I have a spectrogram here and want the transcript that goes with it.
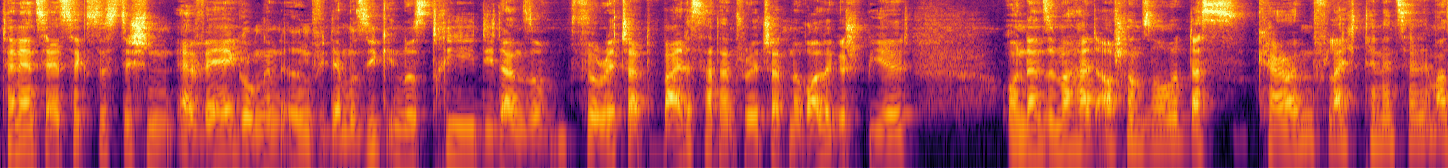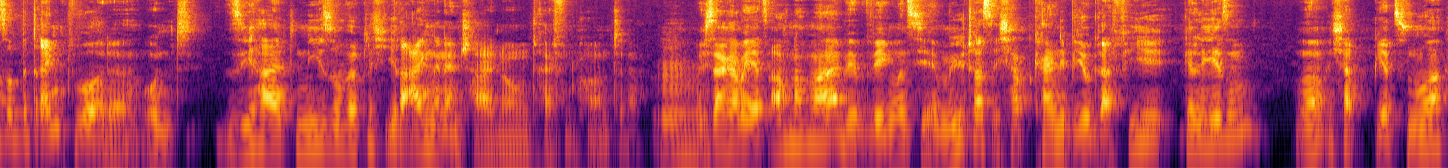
tendenziell sexistischen Erwägungen irgendwie der Musikindustrie, die dann so für Richard, beides hat dann für Richard eine Rolle gespielt. Und dann sind wir halt auch schon so, dass Karen vielleicht tendenziell immer so bedrängt wurde und sie halt nie so wirklich ihre eigenen Entscheidungen treffen konnte. Ich sage aber jetzt auch nochmal, wir bewegen uns hier im Mythos. Ich habe keine Biografie gelesen. ne? Ich habe jetzt nur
